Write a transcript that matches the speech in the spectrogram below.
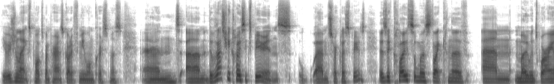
the original Xbox. My parents got it for me one Christmas, and um, there was actually a close experience. Um, sorry, close experience. There was a close, almost like kind of um, moment where I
